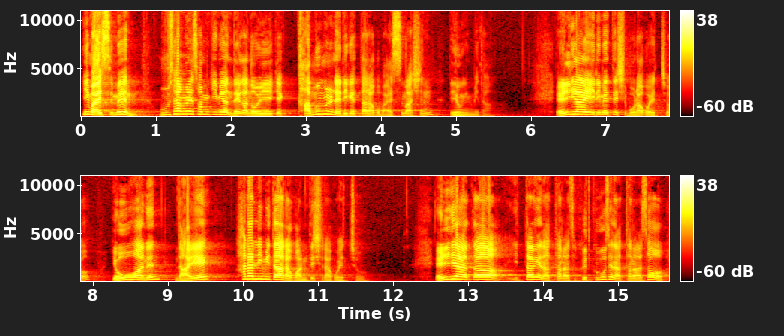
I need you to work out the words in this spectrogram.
이 말씀은 우상을 섬기면 내가 너희에게 가뭄을 내리겠다라고 말씀하신 내용입니다. 엘리야의 이름의 뜻이 뭐라고 했죠? 여호와는 나의 하나님이다라고 하는 뜻이라고 했죠. 엘리야가 이 땅에 나타나서 그 그곳에 나타나서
